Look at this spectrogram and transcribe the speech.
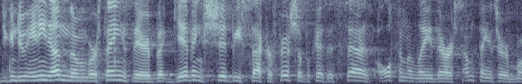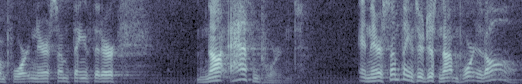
you can do any number of things there, but giving should be sacrificial because it says ultimately there are some things that are more important, there are some things that are not as important. And there are some things that are just not important at all.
